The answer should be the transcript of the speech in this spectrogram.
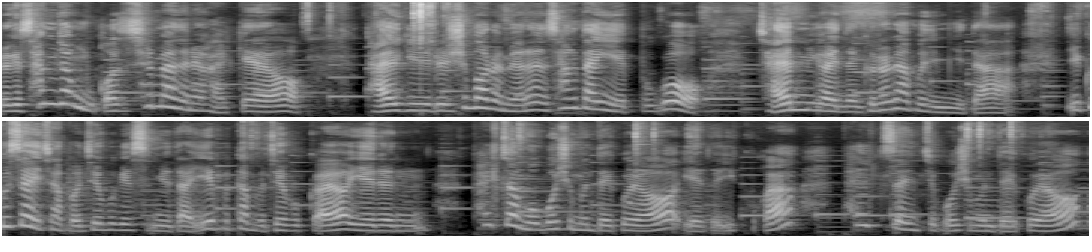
이렇게 3종 묶어서 7만 원에 갈게요. 다육이를 심어 놓으면 상당히 예쁘고 자연미가 있는 그런 화분입니다. 입구 사이즈 한번 재보겠습니다. 얘부터 한번 재볼까요? 얘는 8.5 보시면 되고요. 얘도 입구가 8cm 보시면 되고요.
